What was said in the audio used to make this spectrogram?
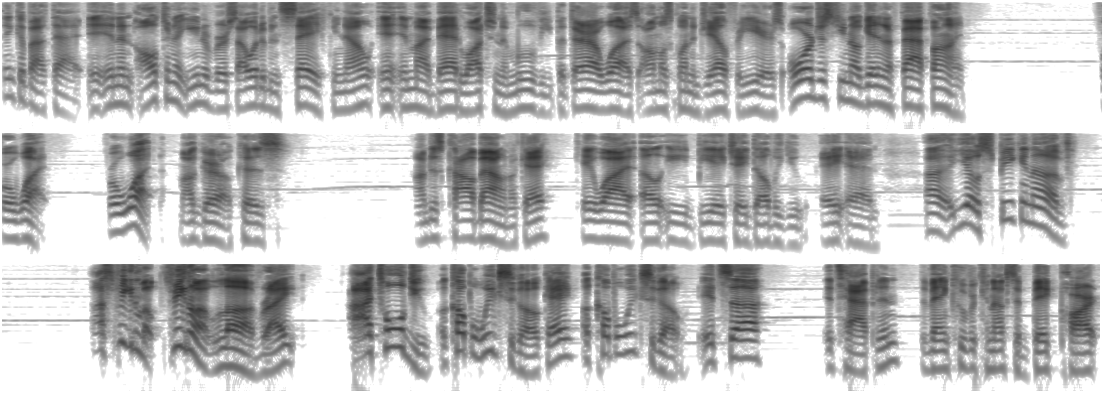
Think about that. In an alternate universe, I would have been safe, you know, in, in my bed watching a movie. But there I was, almost going to jail for years, or just you know getting a fat fine. For what? For what, my girl? Because I'm just Kyle Bhawan, okay? K Y L E B H A W A N. Uh, yo, speaking of, uh, speaking about speaking about love, right? I told you a couple weeks ago, okay? A couple weeks ago. It's uh, it's happening. The Vancouver Canucks a big part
